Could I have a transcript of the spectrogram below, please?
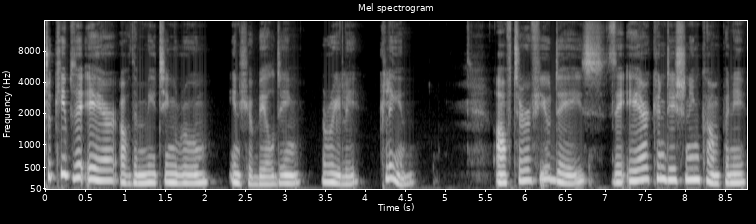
to keep the air of the meeting room in her building really clean. After a few days, the air conditioning company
